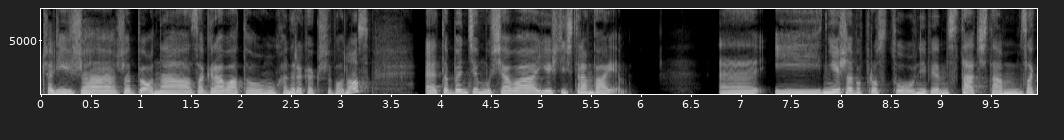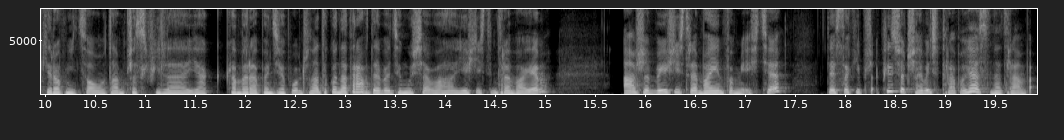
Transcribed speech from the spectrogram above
czyli że żeby ona zagrała tą Henrykę Krzywonos, to będzie musiała jeździć tramwajem. E, I nie, że po prostu, nie wiem, stać tam za kierownicą tam przez chwilę, jak kamera będzie włączona, tylko naprawdę będzie musiała jeździć tym tramwajem. A żeby jeździć tramwajem po mieście, to jest taki przepis, że trzeba mieć prawo jazdy na tramwaj.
